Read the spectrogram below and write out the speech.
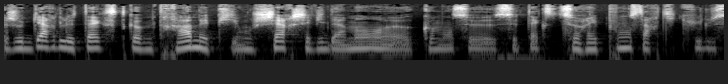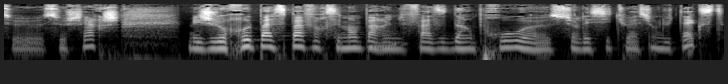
je garde le texte comme trame et puis on cherche évidemment euh, comment ce, ce texte se répond, s'articule, se, se cherche. Mais je repasse pas forcément par une phase d'impro euh, sur les situations du texte.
